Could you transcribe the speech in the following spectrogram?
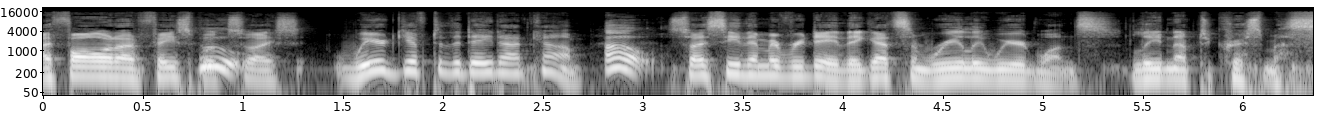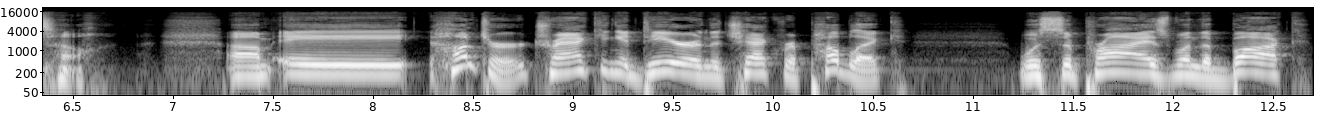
I follow it on Facebook, Who? so I see WeirdGiftOfTheDay.com. Oh. So I see them every day. They got some really weird ones leading up to Christmas. So, um, a hunter tracking a deer in the Czech Republic was surprised when the buck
